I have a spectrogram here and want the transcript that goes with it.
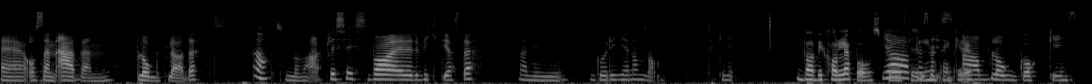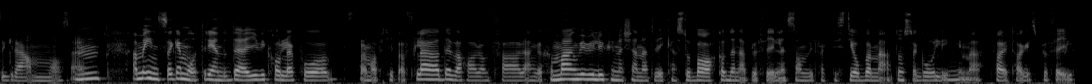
Mm. och sen även bloggflödet ja, som de har. Precis. Vad är det viktigaste när ni går igenom dem? Tycker ni? Vad vi kollar på hos profilerna ja, tänker du? Ja, blogg och Instagram och så mm. Ja, men Instagram återigen, då, det är ju vi kollar på vad de har för typ av flöde, vad har de för engagemang. Vi vill ju kunna känna att vi kan stå bakom den här profilen som vi faktiskt jobbar med, att de ska gå i linje med företagets profil.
